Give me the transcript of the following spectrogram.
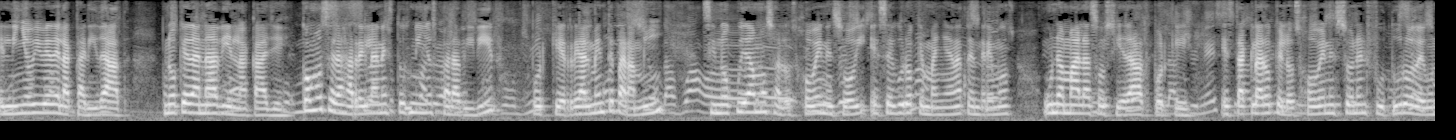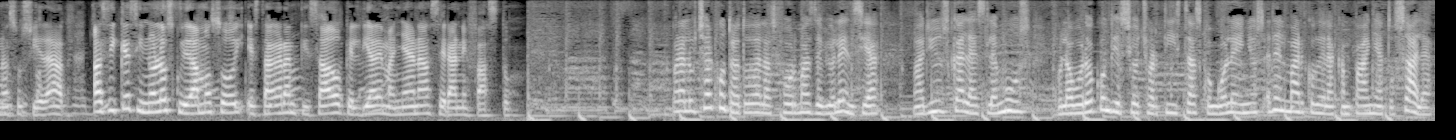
el niño vive de la caridad. No queda nadie en la calle. ¿Cómo se las arreglan estos niños para vivir? Porque realmente para mí, si no cuidamos a los jóvenes hoy, es seguro que mañana tendremos una mala sociedad, porque está claro que los jóvenes son el futuro de una sociedad. Así que si no los cuidamos hoy, está garantizado que el día de mañana será nefasto. Para luchar contra todas las formas de violencia, Mariuska La Eslamus colaboró con 18 artistas congoleños en el marco de la campaña Tosala,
